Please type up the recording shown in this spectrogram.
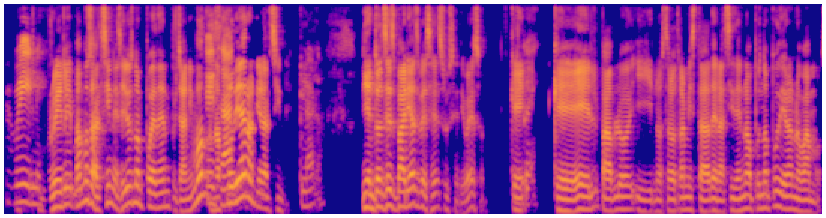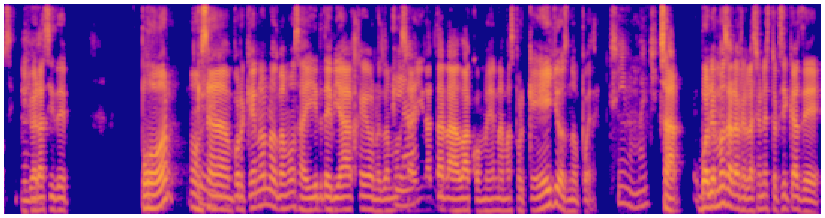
really. really, vamos al cine. Si ellos no pueden, pues ya ni modo, no pudieron ir al cine. Claro. Y entonces varias veces sucedió eso. Que, que él, Pablo y nuestra otra amistad era así de, no, pues no pudieron, no vamos. Y yo era así de, ¿Por? O ¿Qué? sea, ¿por qué no nos vamos a ir de viaje o nos vamos a ir a tal lado a comer nada más porque ellos no pueden? Sí, no manches. O sea, volvemos a las relaciones tóxicas de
